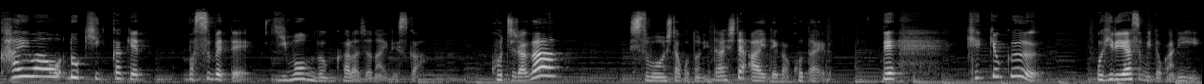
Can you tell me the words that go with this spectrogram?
会話のきっかけまあ、全て疑問文からじゃないですか。こちらが質問したことに対して相手が答える。で、結局、お昼休みとかに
